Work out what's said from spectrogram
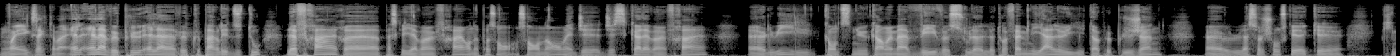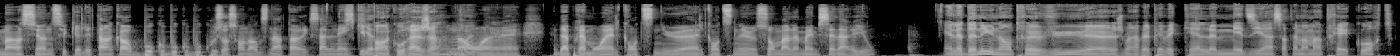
Oui, exactement. Elle, elle, veut plus, elle, elle veut plus parler du tout. Le frère, euh, parce qu'il y avait un frère, on n'a pas son, son, nom, mais Jessica, elle avait un frère. Euh, lui, il continue quand même à vivre sous le, toit familial. Il est un peu plus jeune. Euh, la seule chose que, qu'il mentionne, c'est qu'elle est encore beaucoup, beaucoup, beaucoup sur son ordinateur et que ça l'inquiète. Ce qui n'est pas encourageant. Non, euh, d'après moi, elle continue, elle continue sûrement le même scénario. Elle a donné une entrevue, je me rappelle plus avec quel média, à un certain moment très courte,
